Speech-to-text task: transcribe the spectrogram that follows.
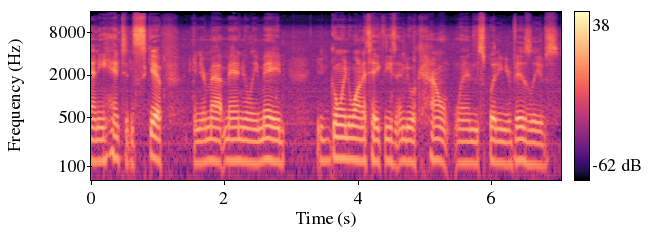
any hint and skip in your map manually made, you're going to want to take these into account when splitting your viz leaves.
